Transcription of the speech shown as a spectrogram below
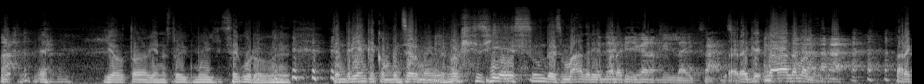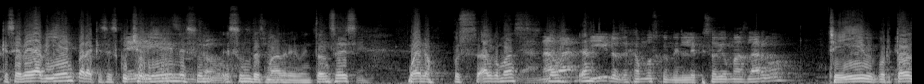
Ah. Yo todavía no estoy muy seguro. Tendrían que convencerme, porque sí es un desmadre Tendría para que que, llegar a mil likes. Ah, para que, no, no mames. Para que se vea bien, para que se escuche Sí, bien, es un es un es un desmadre. Entonces, Sí, sí. bueno, pues algo más. Ya ¿no? nada. ¿Ya? Y los dejamos con el episodio más largo. Sí, por este-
